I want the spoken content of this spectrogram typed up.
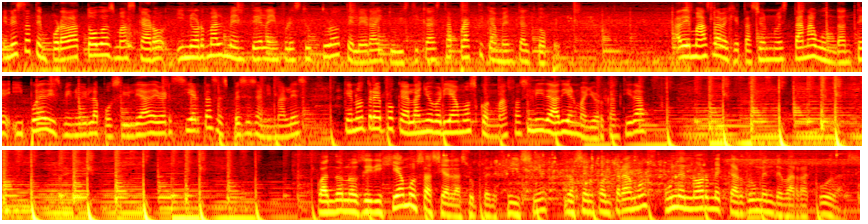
En esta temporada todo es más caro y normalmente la infraestructura hotelera y turística está prácticamente al tope. Además, la vegetación no es tan abundante y puede disminuir la posibilidad de ver ciertas especies de animales que en otra época del año veríamos con más facilidad y en mayor cantidad. Cuando nos dirigíamos hacia la superficie, nos encontramos un enorme cardumen de barracudas.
